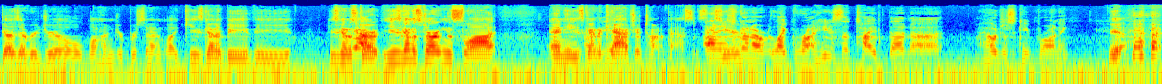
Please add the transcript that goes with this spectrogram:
does every drill 100%. Like he's gonna be the he's gonna Yeah. start he's gonna start in the slot, and he's gonna yeah. catch a ton of passes. And he's gonna like run. He's the type that uh, he'll just keep running. yeah, He'll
